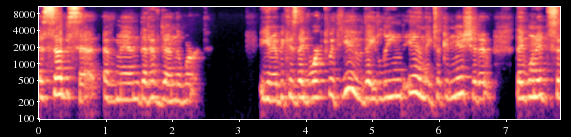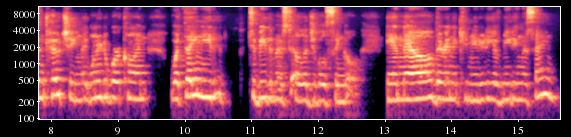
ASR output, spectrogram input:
a subset of men that have done the work you know, because they've worked with you. They leaned in, they took initiative, they wanted some coaching, they wanted to work on what they needed to be the most eligible single. And now they're in the community of meeting the same.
